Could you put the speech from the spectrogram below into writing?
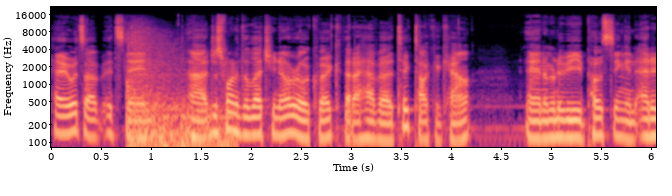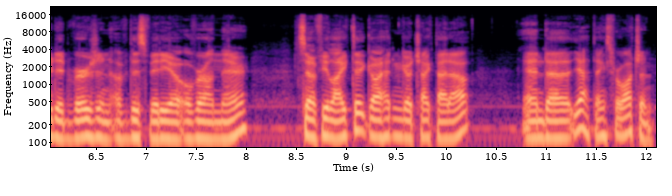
Hey, what's up? It's Dane. Uh, just wanted to let you know real quick that I have a TikTok account and I'm going to be posting an edited version of this video over on there. So if you liked it, go ahead and go check that out. And uh, yeah, thanks for watching.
